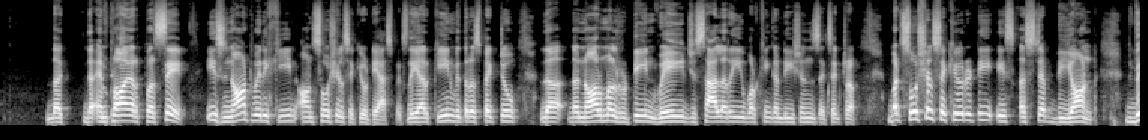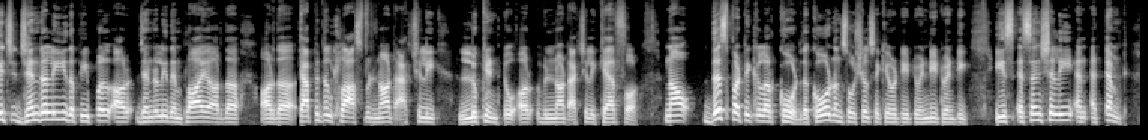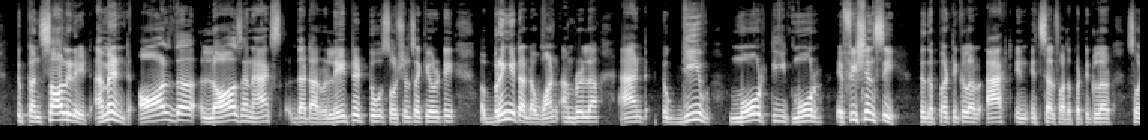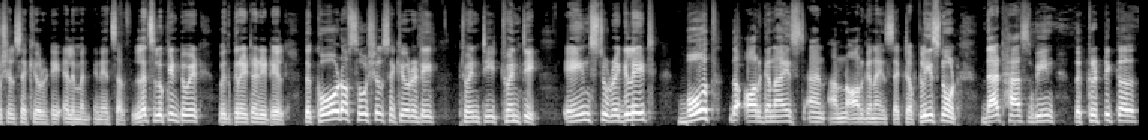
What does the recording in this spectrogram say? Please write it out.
the the employer per se is not very keen on social security aspects. They are keen with respect to the, the normal routine wage, salary, working conditions, etc. But social security is a step beyond, which generally the people or generally the employer or the or the capital class will not actually look into or will not actually care for. Now, this particular code, the Code on Social Security 2020, is essentially an attempt to consolidate, amend all the laws and acts that are related to social security, bring it under one umbrella and to give more teeth, more efficiency to the particular act in itself or the particular social security element in itself. Let's look into it with greater detail. The Code of Social Security 2020 aims to regulate both the organized and unorganized sector. Please note that has been the critical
